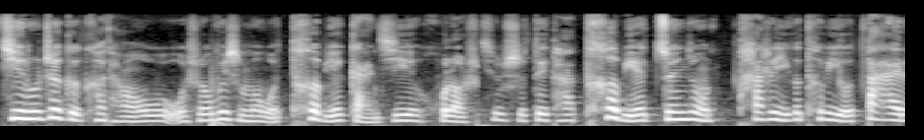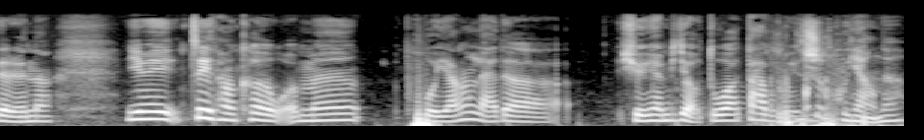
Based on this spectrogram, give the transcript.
进入这个课堂，我我说为什么我特别感激胡老师，就是对他特别尊重，他是一个特别有大爱的人呢。因为这堂课我们濮阳来的学员比较多，大部分是濮阳的，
